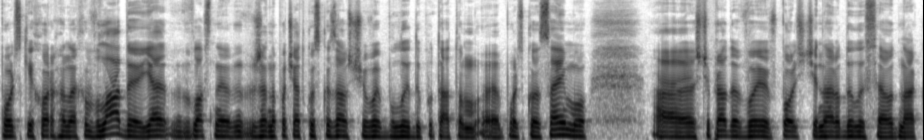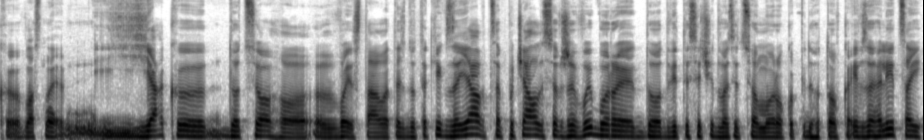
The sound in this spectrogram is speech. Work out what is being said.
польських органах влади. Я власне вже на початку сказав, що ви були депутатом польського сейму. Щоправда, ви в Польщі народилися, однак, власне, як до цього ви ставитесь до таких заяв? Це почалися вже вибори до 2027 року. Підготовка, і взагалі цей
